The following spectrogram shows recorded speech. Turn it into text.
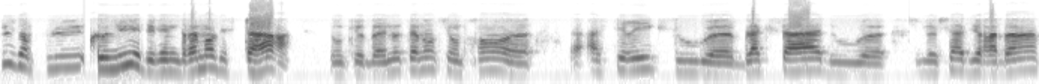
plus en plus connus et deviennent vraiment des stars. Donc, euh, ben, notamment si on prend euh, Astérix ou euh, Black Sad ou Le Chat du Rabbin,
